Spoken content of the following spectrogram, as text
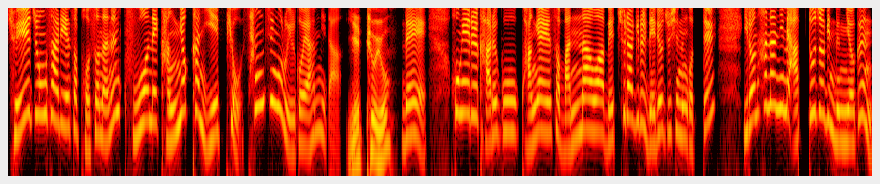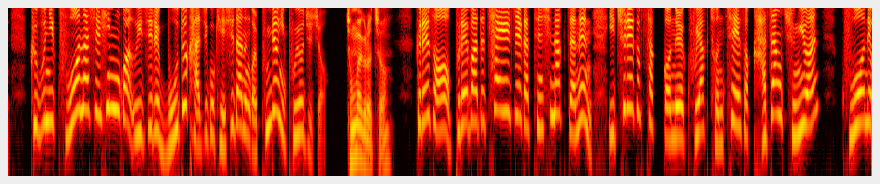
죄의 종살이에서 벗어나는 구원의 강력한 예표, 상징으로 읽어야 합니다. 예표요? 네, 홍해를 가르고 광야에서 만나와 메추라기를 내려주시는 것들, 이런 하나님의 압도적인 능력은 그분이 구원하실 힘과 의지를 모두 가지고 계시다는 걸 분명히 보여주죠. 정말 그렇죠. 그래서 브레바드 차일즈 같은 신학자는 이 출애굽 사건을 구약 전체에서 가장 중요한 구원의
